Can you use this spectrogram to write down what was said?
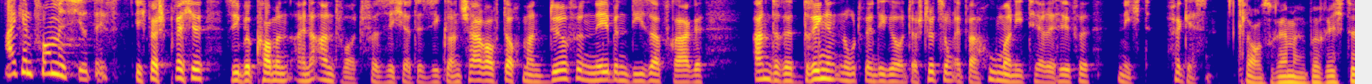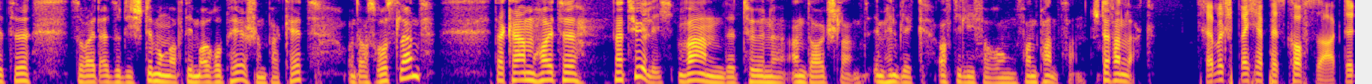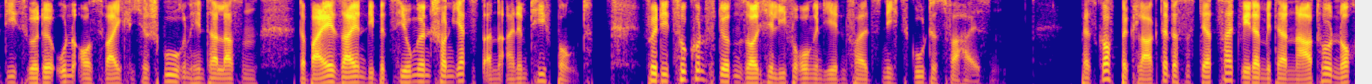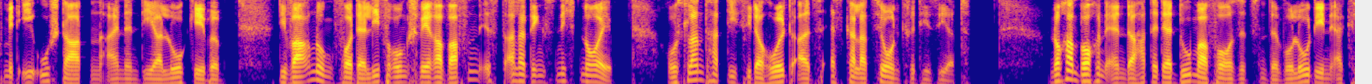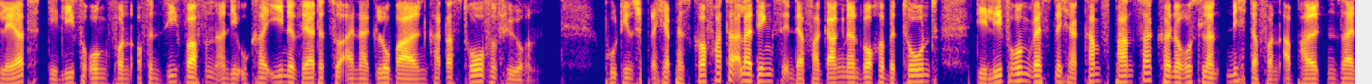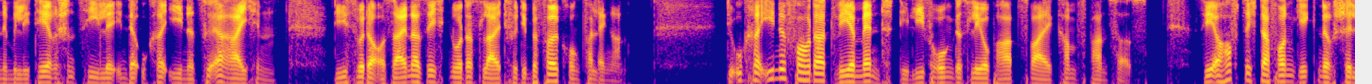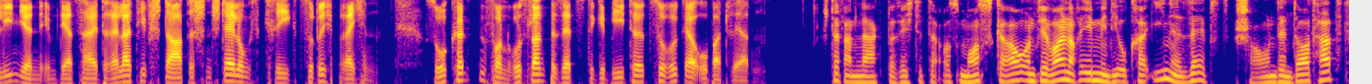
I can promise you this. Ich verspreche, Sie bekommen eine Antwort, versicherte sie Goncharow, doch man dürfe neben dieser Frage andere dringend notwendige Unterstützung, etwa humanitäre Hilfe, nicht vergessen. Klaus Remme berichtete, soweit also die Stimmung auf dem europäischen Parkett. Und aus Russland? Da kamen heute natürlich warnende Töne an Deutschland im Hinblick auf die Lieferung von Panzern. Stefan Lack. Kreml-Sprecher Peskow sagte, dies würde unausweichliche Spuren hinterlassen. Dabei seien die Beziehungen schon jetzt an einem Tiefpunkt. Für die Zukunft würden solche Lieferungen jedenfalls nichts Gutes verheißen. Peskow beklagte, dass es derzeit weder mit der NATO noch mit EU-Staaten einen Dialog gebe. Die Warnung vor der Lieferung schwerer Waffen ist allerdings nicht neu. Russland hat dies wiederholt als Eskalation kritisiert. Noch am Wochenende hatte der Duma-Vorsitzende Volodin erklärt, die Lieferung von Offensivwaffen an die Ukraine werde zu einer globalen Katastrophe führen. Putins Sprecher Peskow hatte allerdings in der vergangenen Woche betont, die Lieferung westlicher Kampfpanzer könne Russland nicht davon abhalten, seine militärischen Ziele in der Ukraine zu erreichen. Dies würde aus seiner Sicht nur das Leid für die Bevölkerung verlängern. Die Ukraine fordert vehement die Lieferung des Leopard 2 Kampfpanzers. Sie erhofft sich davon, gegnerische Linien im derzeit relativ statischen Stellungskrieg zu durchbrechen. So könnten von Russland besetzte Gebiete zurückerobert werden. Stefan Lerck berichtete aus Moskau und wir wollen noch eben in die Ukraine selbst schauen, denn dort hat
